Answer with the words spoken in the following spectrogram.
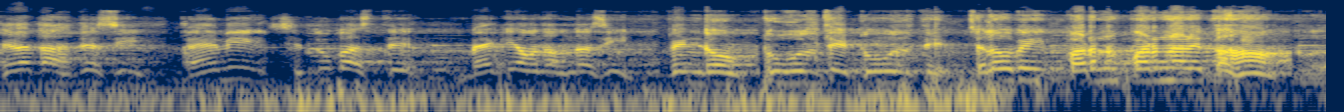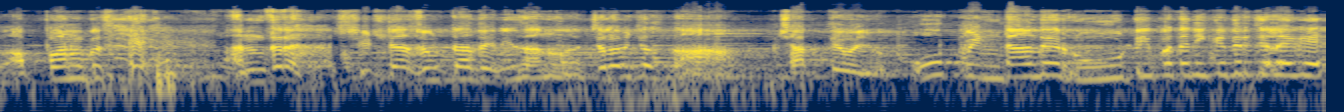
ਜਿਹੜਾ ਦੱਸਦੇ ਸੀ, ਮੈਂ ਵੀ ਸਿੱਧੂ ਬੱਸ ਤੇ ਬਹਿ ਕੇ ਆਉਂਦਾ ਹੁੰਦਾ ਸੀ, ਪਿੰਡੋਂ, ਟੂਲ ਤੇ ਟੂਲ ਤੇ। ਚਲੋ ਵੀ ਪੜਨ ਪੜਨ ਵਾਲੇ ਤਾਂ ਹਾਂ। ਆਪਾਂ ਨੂੰ ਕਿਤੇ ਅੰਦਰ ਸੀਟਾਂ ਸੂਟਾਂ ਤੇ ਨਹੀਂ ਸਾਨੂੰ। ਚਲੋ ਵੀ ਚੱਲਦਾ ਛੱਤ ਤੇ ਹੋ ਜਾਓ। ਉਹ ਪਿੰਡਾਂ ਦੇ ਰੂਟ ਹੀ ਪਤਾ ਨਹੀਂ ਕਿੱਧਰ ਚਲੇ ਗਏ।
